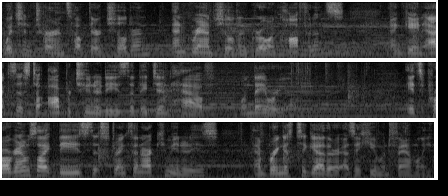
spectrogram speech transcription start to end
which in turns help their children and grandchildren grow in confidence and gain access to opportunities that they didn't have when they were young. It's programs like these that strengthen our communities and bring us together as a human family.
